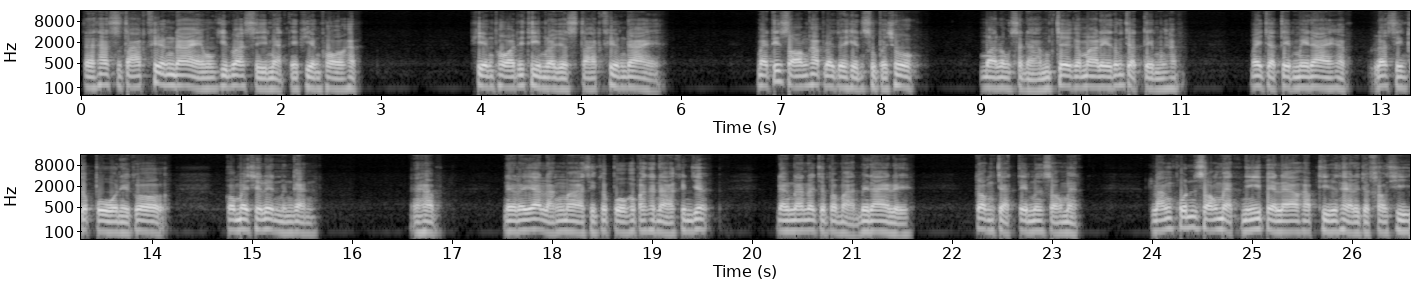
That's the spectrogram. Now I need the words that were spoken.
แต่ถ้าสตาร์ทเครื่องได้ผมคิดว่า4แมตช์เนี่ยเพียงพอครับ เพียงพอที่ทีมเราจะสตาร์ทเครื่องได้แมตช์ที่สองครับเราจะเห็นสุประโชคมาลงสนามเจอกับมาเลยต้องจัดเต็มครับ ไม่จัดเต็มไม่ได้ครับ แล้วสิงคโปร์เนี่ยก็ ก็ไม่ใช่เล่นเหมือนกันนะครับ ในระยะหลังมาสิงคโปร์เขาพัฒนาขึ้นเยอะ ดังนั้นเราจะประมาทไม่ได้เลย ต้องจัดเต็มทั้งสองแมตช์หลังพ้นสองแมตช์นี้ไปแล้วครับ ทีมไทยเราจะเข้าที่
